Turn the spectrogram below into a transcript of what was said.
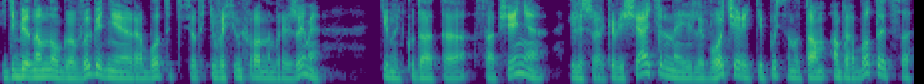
И тебе намного выгоднее работать все-таки в асинхронном режиме, кинуть куда-то сообщение или широковещательное, или в очередь, и пусть оно там обработается,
